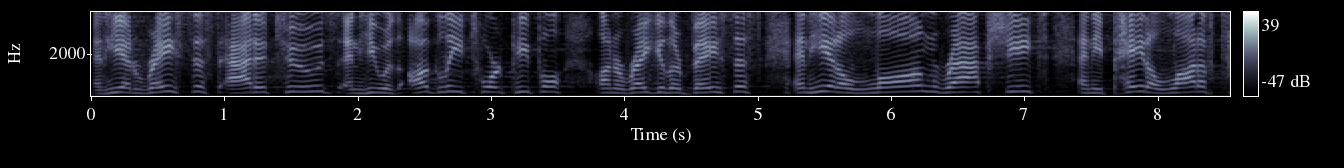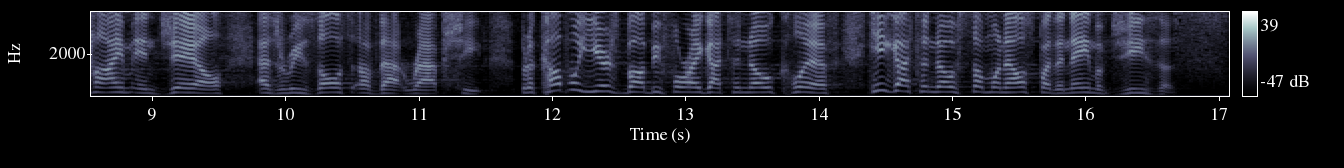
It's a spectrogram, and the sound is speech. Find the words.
And he had racist attitudes and he was ugly toward people on a regular basis. And he had a long rap sheet and he paid a lot of time in jail as a result of that rap sheet. But a couple years before I got to know Cliff, he got to know someone else by the name of Jesus.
